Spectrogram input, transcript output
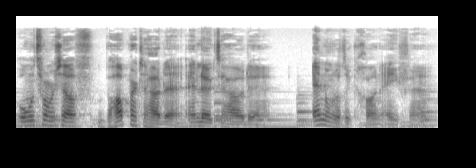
om het voor mezelf behapbaar te houden en leuk te houden. En omdat ik gewoon even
